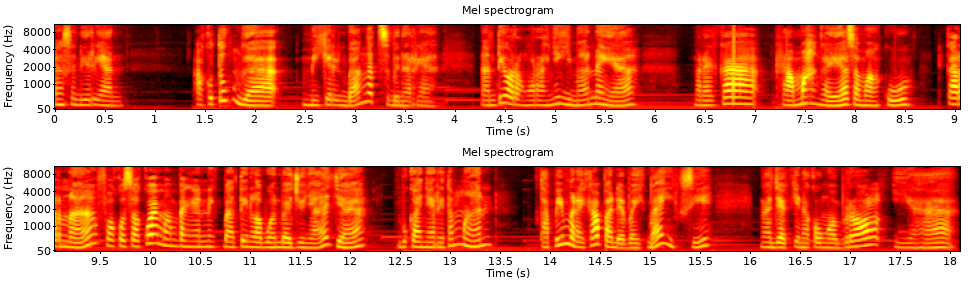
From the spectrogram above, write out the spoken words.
yang sendirian. Aku tuh nggak mikirin banget sebenarnya nanti orang-orangnya gimana ya? Mereka ramah nggak ya sama aku? Karena fokus aku emang pengen nikmatin Labuan Bajonya aja, bukan nyari teman. Tapi mereka pada baik-baik sih. Ngajakin aku ngobrol, iya.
